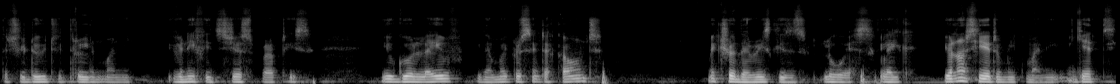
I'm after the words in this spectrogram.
that you do it with real money even if it's just practice. You go live with a microcent account make sure the risk is lowest. Like you're not here to make money. Get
